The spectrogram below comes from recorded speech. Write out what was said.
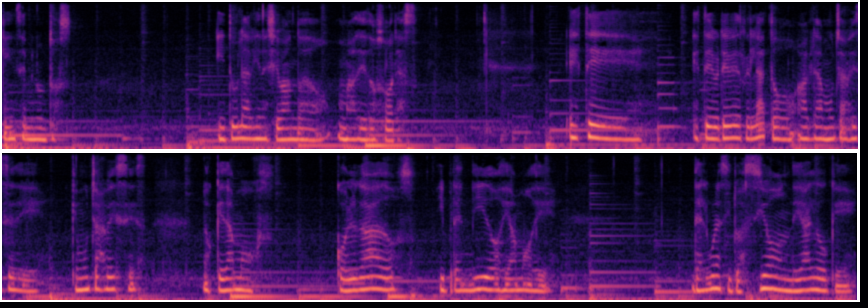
15 minutos y tú la vienes llevando más de dos horas. Este, este breve relato habla muchas veces de que muchas veces nos quedamos colgados y prendidos, digamos, de, de alguna situación, de algo que,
